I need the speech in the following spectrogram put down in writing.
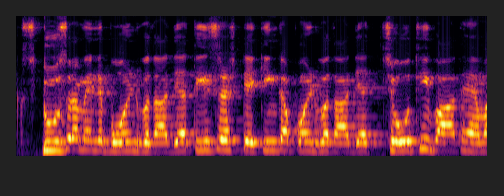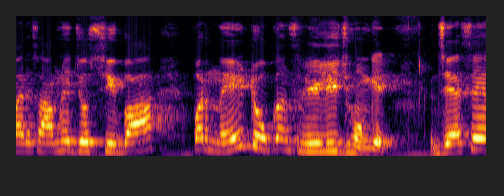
दूसरा मैंने पॉइंट बता दिया, तीसरा स्टेकिंग का पॉइंट बता दिया, चौथी बात है हमारे सामने जो शिबा पर नए टोकन रिलीज़ होंगे। जैसे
